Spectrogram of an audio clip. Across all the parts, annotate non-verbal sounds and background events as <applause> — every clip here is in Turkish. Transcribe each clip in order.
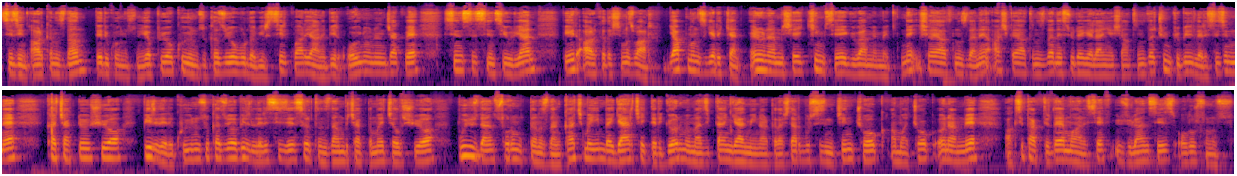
sizin arkanızdan dedikodusunu yapıyor, kuyunuzu kazıyor. Burada bir sirk var yani bir oyun oynanacak ve sinsi sinsi yürüyen bir arkadaşımız var. Yapmanız gereken en önemli şey kimseye güvenmemek. Ne iş hayatınızda, ne aşk hayatınızda, ne süre gelen yaşantınızda. Çünkü birileri sizinle kaçak dövüşüyor, birileri kuyunuzu kazıyor, birileri sizi sırtınızdan bıçaklamaya çalışıyor. Bu yüzden sorumluluklarınızdan kaçmayın ve gerçekleri görmemezlikten gelmeyin arkadaşlar. Bu sizin için çok ama çok önemli. Aksi takdirde maalesef üzülen siz olursunuz.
